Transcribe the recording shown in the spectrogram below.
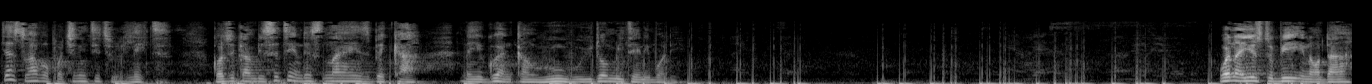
Just to have opportunity to relate. Because you can be sitting in this nice big car and then you go and come, woo, you don't meet anybody. When I used to be in Oda,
